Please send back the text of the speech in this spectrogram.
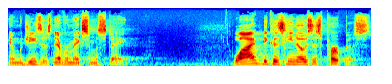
and Jesus never makes a mistake. Why? Because he knows his purpose.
